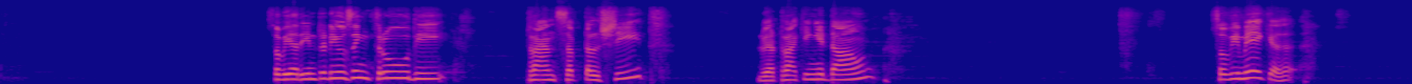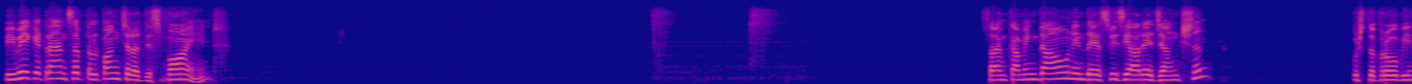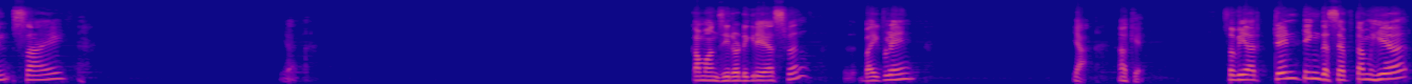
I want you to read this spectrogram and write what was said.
So we are introducing through the transeptal sheath. We are tracking it down. So we make a We make a transeptal puncture at this point. So I'm coming down in the SVCRA junction. Push the probe inside. Yeah. Come on zero degree as well. Biplane. Yeah, okay. So we are tenting the septum here.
